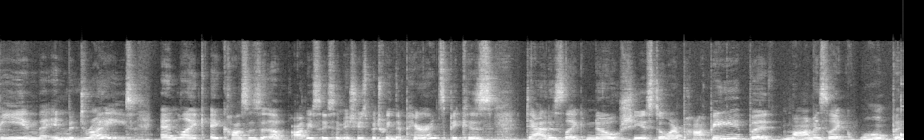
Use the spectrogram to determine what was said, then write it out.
be in the in between. Right. And like it causes uh, obviously some issues between the parents because dad is like, no, she is still our poppy, but mom is like, well, but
